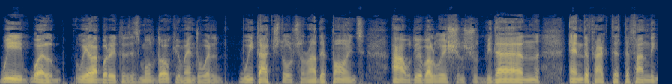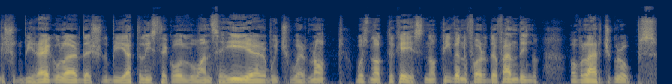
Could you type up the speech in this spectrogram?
We, well, we elaborated a small document where we touched also on other points, how the evaluation should be done, and the fact that the funding should be regular, there should be at least a call once a year, which were not, was not the case, not even for the funding of large groups.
